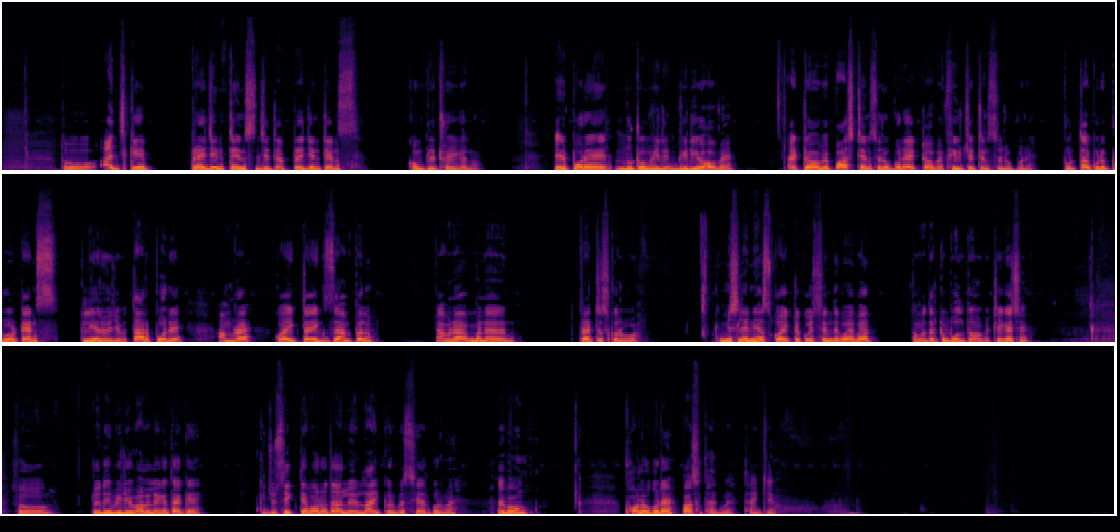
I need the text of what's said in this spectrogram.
তো আজকে প্রেজেন্ট টেন্স যেটা প্রেজেন্ট টেন্স কমপ্লিট হয়ে গেল। এরপরে দুটো ভিডিও হবে। একটা হবে পাস্ট টেন্সের উপরে, একটা হবে ফিউচার টেন্সের উপরে। পুরো- তারপরে পুরো টেন্স ক্লিয়ার হয়ে যাবে। তারপরে আমরা কয়েকটা এক্সাম্পল আমরা মানে প্র্যাকটিস করব। মিসলেনিয়াস কয়েকটা কোয়েশ্চেন দেবো, এবার তোমাদেরকে বলতে হবে, ঠিক আছে? সো যদি ভিডিও ভালো লেগে থাকে, কিছু শিখতে পারো, তাহলে লাইক করবে শেয়ার করবে, এবং ফলো করে পাশে থাকবে। Thank you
